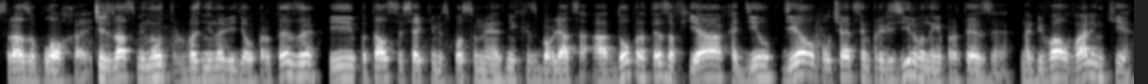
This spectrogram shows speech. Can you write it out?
сразу плохо. Через 20 минут возненавидел протезы и пытался всякими способами от них избавляться. А до протезов я ходил, делал, получается, импровизированные протезы. Набивал валенки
